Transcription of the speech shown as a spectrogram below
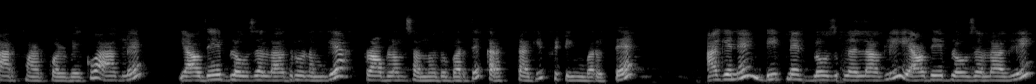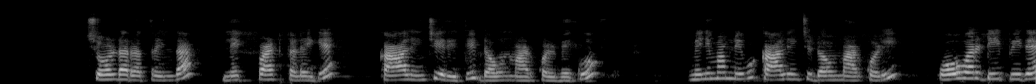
ಮಾರ್ಕ್ ಮಾಡ್ಕೊಳ್ಬೇಕು. ಆಗ್ಲೇ ಯಾವುದೇ ಬ್ಲೌಸ್ ಅಲ್ಲಾದ್ರೂ ನಮಗೆ ಪ್ರಾಬ್ಲಮ್ಸ್ ಅನ್ನೋದು ಬರದೆ ಕರೆಕ್ಟ್ ಆಗಿ ಫಿಟ್ಟಿಂಗ್ ಬರುತ್ತೆ. ಹಾಗೇನೆ ಡೀಪ್ ನೆಕ್ ಬ್ಲೌಸ್ಗಳಲ್ಲಾಗ್ಲಿ, ಯಾವುದೇ ಬ್ಲೌಸ್ ಅಲ್ಲಾಗ್ಲಿ ಶೋಲ್ಡರ್ ಹತ್ರಿಂದ ನೆಕ್ ಪಾರ್ಟ್ ಕಡೆಗೆ ಕಾಲ್ ಇಂಚು ಈ ರೀತಿ ಡೌನ್ ಮಾಡ್ಕೊಳ್ಬೇಕು. ಮಿನಿಮಮ್ ನೀವು ಕಾಲ್ ಇಂಚು ಡೌನ್ ಮಾಡ್ಕೊಳ್ಳಿ. ಓವರ್ ಡೀಪ್ ಇದೆ,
